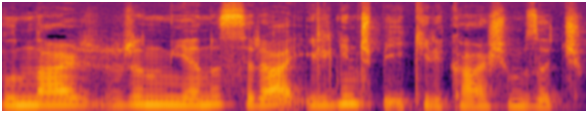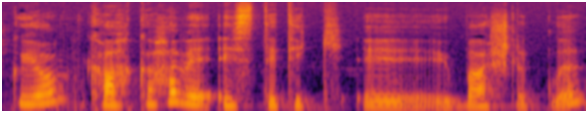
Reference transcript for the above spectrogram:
bunların yanı sıra ilginç bir ikili karşımıza çıkıyor. Kahkaha ve estetik e, başlıklı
